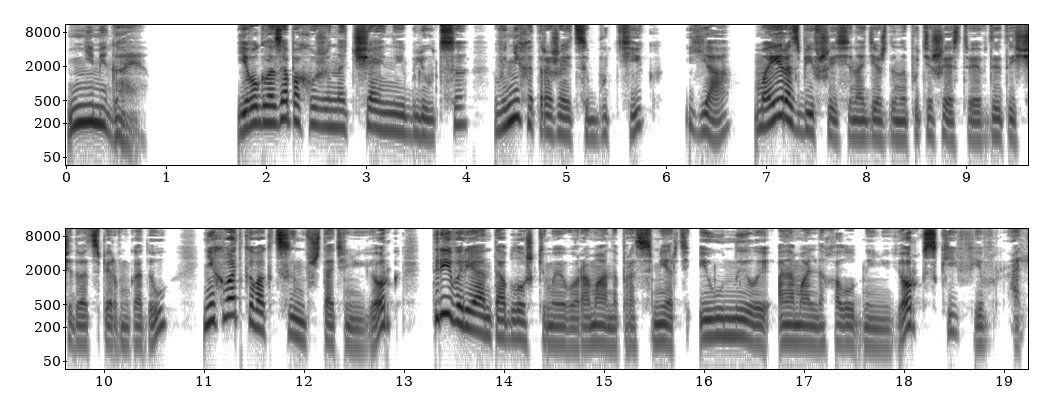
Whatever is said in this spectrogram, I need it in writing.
не мигая. Его глаза похожи на чайные блюдца, в них отражается бутик, я, мои разбившиеся надежды на путешествие в 2021 году, нехватка вакцин в штате Нью-Йорк, три варианта обложки моего романа про смерть и унылый аномально-холодный нью-йоркский февраль.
